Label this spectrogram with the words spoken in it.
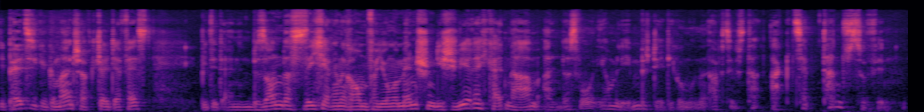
Die pelzige Gemeinschaft stellt ja fest, bietet einen besonders sicheren Raum für junge Menschen, die Schwierigkeiten haben, anderswo in ihrem Leben Bestätigung und Akzeptanz zu finden.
